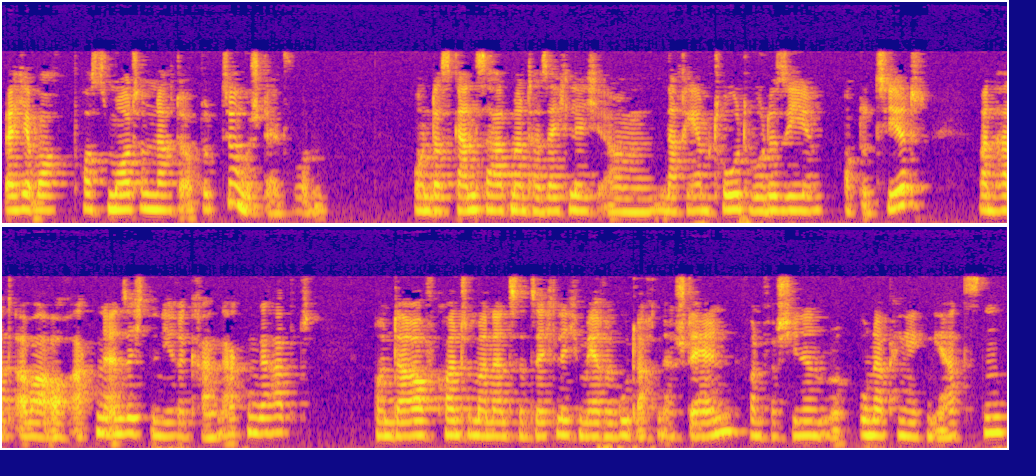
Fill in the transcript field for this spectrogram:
welche aber auch postmortem nach der Obduktion gestellt wurden. Und das Ganze hat man tatsächlich, ähm, nach ihrem Tod wurde sie obduziert. Man hat aber auch Akteneinsicht in ihre Krankenakten gehabt. Und darauf konnte man dann tatsächlich mehrere Gutachten erstellen von verschiedenen unabhängigen Ärzten,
